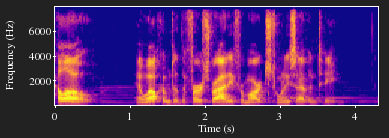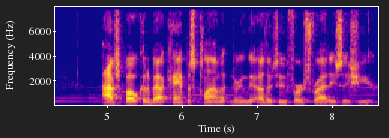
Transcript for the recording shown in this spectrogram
Hello, and welcome to the first Friday for March 2017. I've spoken about campus climate during the other two First Fridays this year.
